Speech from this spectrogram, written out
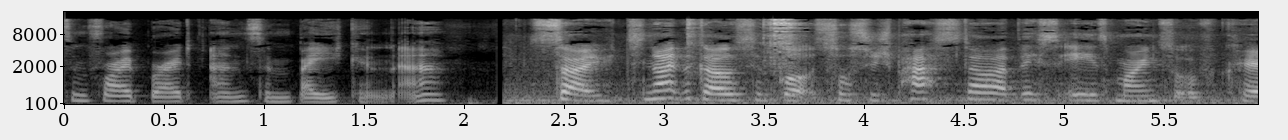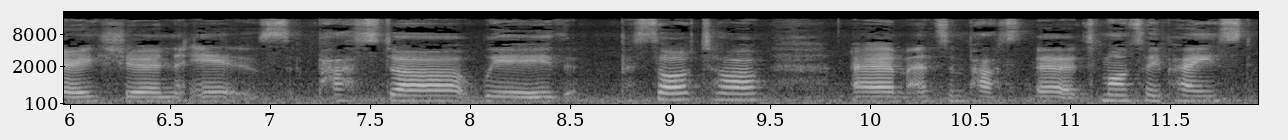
some fried bread, and some bacon there. So tonight the girls have got sausage pasta. This is my own sort of creation. It's pasta with passata um, and some uh, tomato paste,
